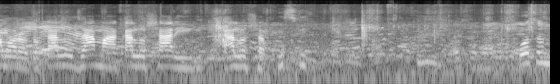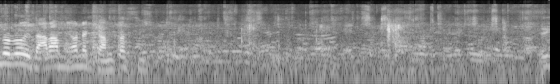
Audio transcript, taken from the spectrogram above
আমারও তো কালো জামা কালো শাড়ি কালো সব কিছু পছন্দ রই আর আমি অনেক গানতাছি এই।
